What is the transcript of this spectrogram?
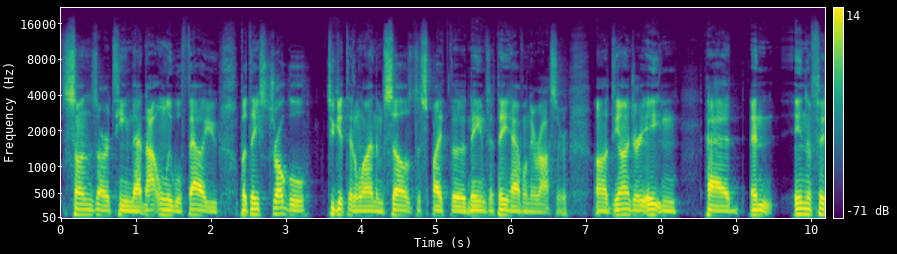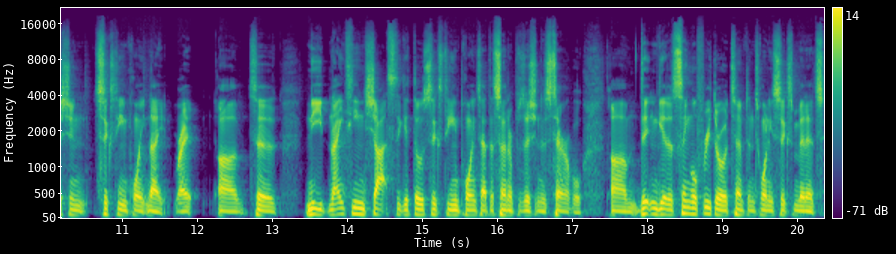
Suns are a team that not only will foul you, but they struggle to get to the line themselves, despite the names that they have on their roster. Uh, DeAndre Ayton had an inefficient 16 point night, right? Uh, to need 19 shots to get those 16 points at the center position is terrible. Um, didn't get a single free throw attempt in 26 minutes.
